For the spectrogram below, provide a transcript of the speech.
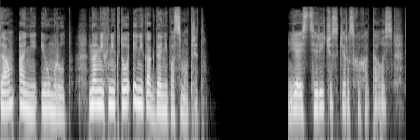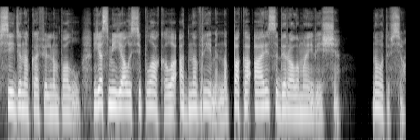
Там они и умрут. На них никто и никогда не посмотрит. Я истерически расхохоталась, сидя на кафельном полу. Я смеялась и плакала одновременно, пока Ари собирала мои вещи. Ну вот и все.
